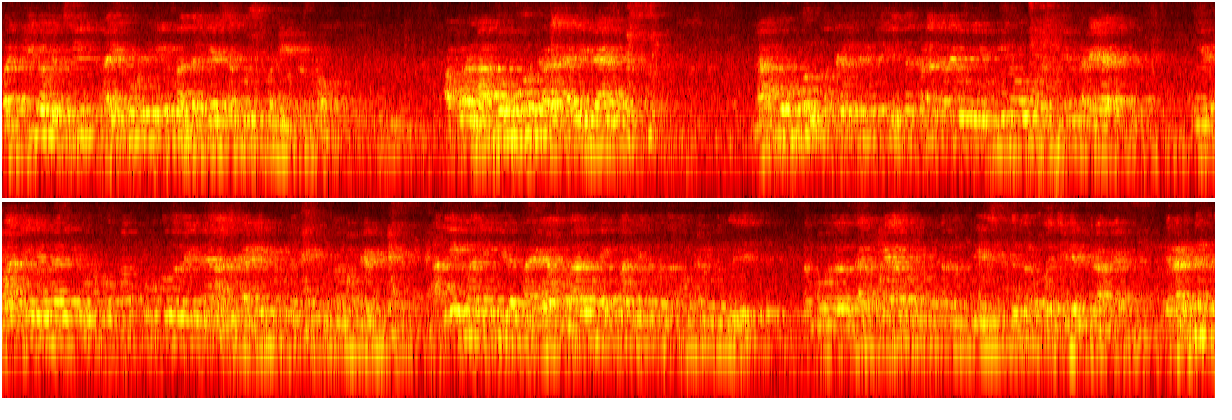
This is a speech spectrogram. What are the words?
வக்கீல வச்சு ஹைகோர்ட்லையும் அந்த கேஸை புஷ் பண்ணிட்டு இருக்கிறோம். அப்புறம் நம்ம ஊர் கடற்கரையில நம்ம ஊர் மக்களுக்கு எந்த கடற்கரை மீனவ பிரச்சனையும் கிடையாது நீங்க பாத்தீங்கன்னா ஒரு பக்கம் பூங்குதுறையில அது கடைபிடிக்கிற மக்கள் அதே மாதிரி இங்க வியாபாரம் மைப்பாக்கிட்டு வந்த மக்கள் வந்து நம்ம கற்பனையாக இருக்கக்கூடிய சித்தத்தில் பகுதியில் இருக்கிறாங்க ரெண்டுக்கு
